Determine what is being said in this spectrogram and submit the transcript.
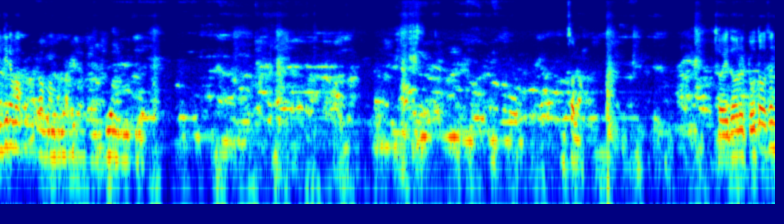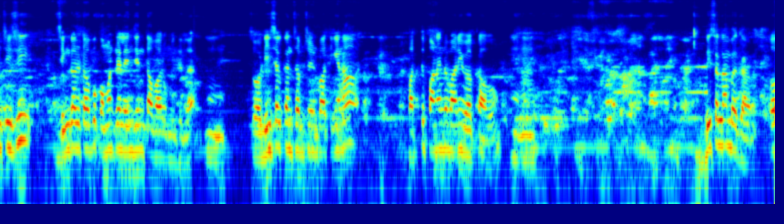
இன்ஜினை சொல்லுங்க ஸோ இது ஒரு two thousand cc single turbo common rail engine தான் வரும் இதில். ஸோ டீசல் கன்சம்ஷன் பார்த்தீங்கன்னா பத்து பன்னெண்டு மாதிரி ஒர்க் ஆகும். டீசல்லாம் இருக்காரு ஓ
